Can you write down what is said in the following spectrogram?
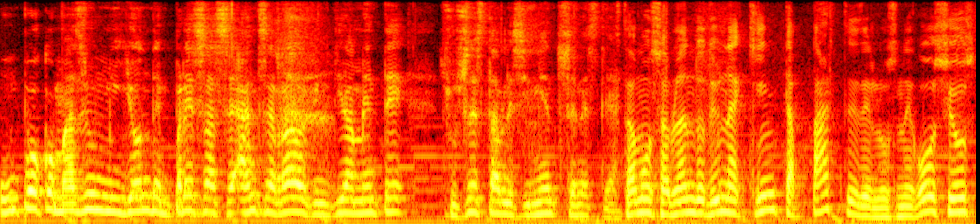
un poco más de un millón de empresas han cerrado definitivamente sus establecimientos en este año. Estamos hablando de una quinta parte de los negocios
